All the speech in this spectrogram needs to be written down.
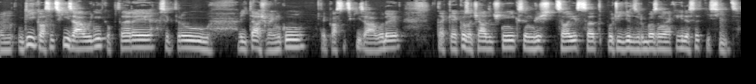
Um, u té klasické závodní koptéry, se kterou lítáš venku, ty klasické závody, tak jako začátečník si můžeš celý set pořídit zhruba za nějakých 10 tisíc.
